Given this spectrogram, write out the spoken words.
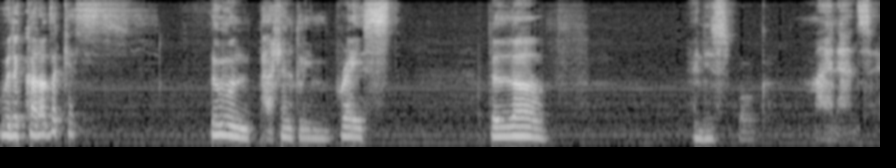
With the cut of the kiss, Thune passionately embraced the love, and he spoke, My Nancy,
